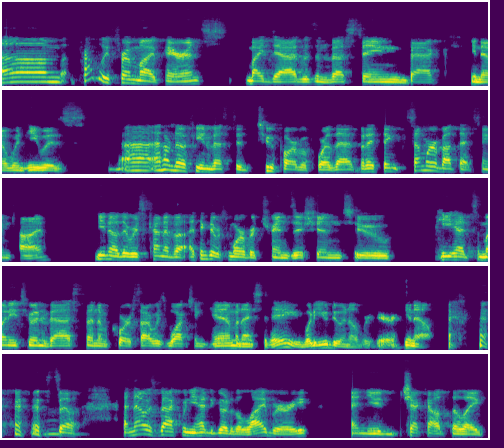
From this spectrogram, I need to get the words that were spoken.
Um, probably from my parents. My dad was investing back, you know, when he was uh, I don't know if he invested too far before that, but I think somewhere about that same time, you know, there was kind of a I think there was more of a transition to he had some money to invest and of course i was watching him and i said hey what are you doing over here you know so mm. and that was back when you had to go to the library and you'd check out the like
